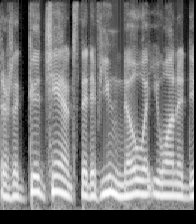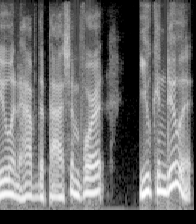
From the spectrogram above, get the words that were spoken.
There's a good chance that if you know what you want to do and have the passion for it, you can do it.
